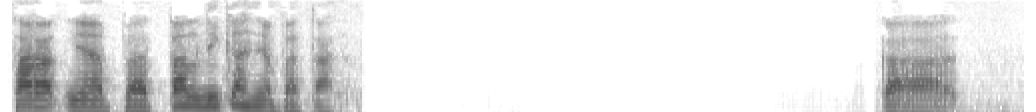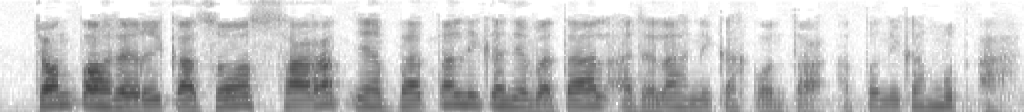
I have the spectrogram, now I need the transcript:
syaratnya batal, nikahnya batal. Maka contoh dari kasus syaratnya batal, nikahnya batal adalah nikah kontrak atau nikah mut'ah.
